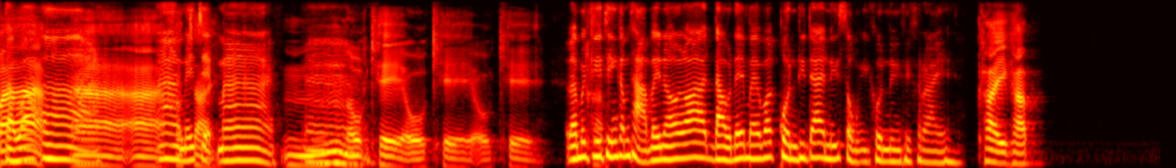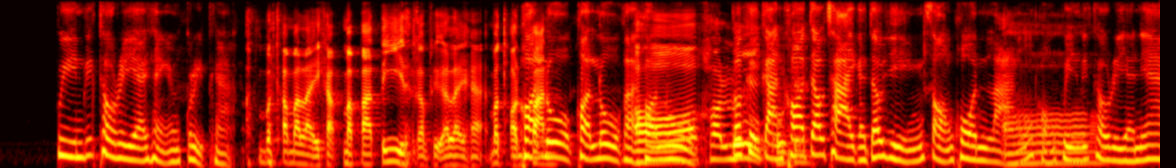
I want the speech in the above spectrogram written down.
มากแต่ว่าอ่าอ่าอ่าอ่าข้าใจไม่เจ็บมากอือ่มา โอเคโอเคโอเค แล้วเมื่อกี้ครับทิ้งคำถามไปเนาะว่าเดาได้ไหมว่าคนที่ได้อานิสงส์อีกคนหนึ่งคือใคร ใครครับควีนวิกตอเรียแห่งอังกฤษค่ะ มาทำอะไรครับ มาปาร์ตี้นะครับหรืออะไรฮะ มาถอนคลอดฟันลูกคลอดลูกค่ะอ๋อคลอดลูกคลอดลูกก็คือการโอเคคลอดเจ้าชายกับเจ้าหญิงสองคนหลังอ๋อของควีนวิกตอเรียเนี่ย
